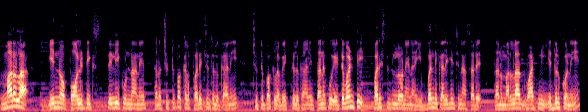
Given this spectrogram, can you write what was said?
మరలా ఎన్నో పాలిటిక్స్ తెలియకుండానే తన చుట్టుపక్కల పరిస్థితులు కానీ చుట్టుపక్కల వ్యక్తులు కానీ తనకు ఎటువంటి పరిస్థితుల్లోనైనా ఇబ్బంది కలిగించినా సరే తను మరలా వాటిని ఎదుర్కొని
